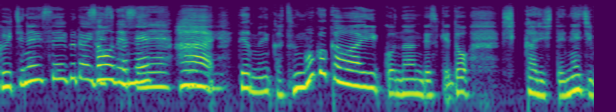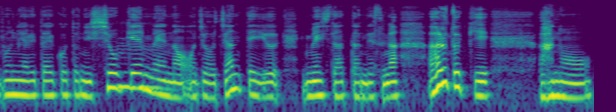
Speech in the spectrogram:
1年生ぐらいですかね。ね。はい、はい。でもなんかすごく可愛い子なんですけどしっかりしてね自分のやりたいことに一生懸命のお嬢ちゃんっていうイメージだったんですが、ある時あの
